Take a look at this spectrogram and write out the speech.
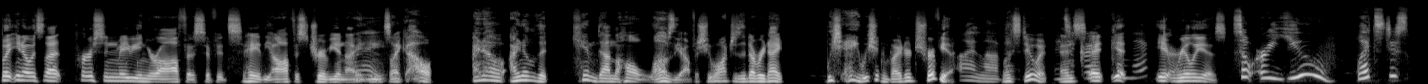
but you know, it's that person maybe in your office. If it's hey, the office trivia night, and it's like, oh, I know, I know that Kim down the hall loves the office. She watches it every night. We should, hey, we should invite her to trivia. I love it. Let's do it. It's and a great it, it, it really is. So are you? Let's just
